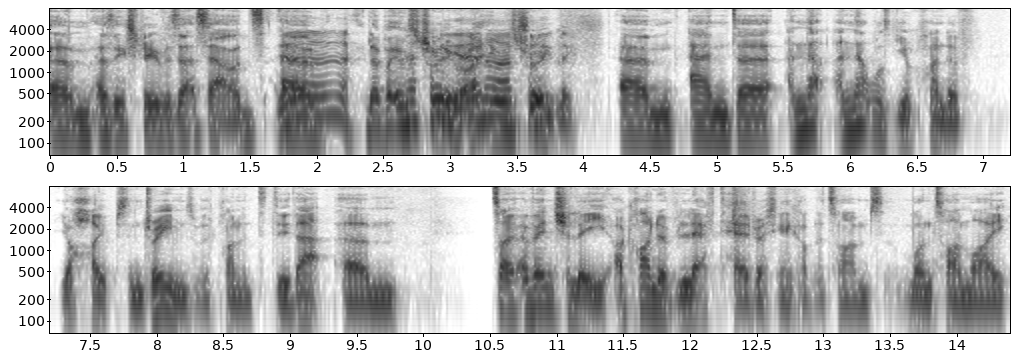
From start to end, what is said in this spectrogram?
um, as extreme as that sounds. Um, Yeah, no, but it was true, right? no, it was absolutely. true um, and uh, and that and that was your kind of your hopes and dreams were kind of to do that. Um, so eventually, I kind of left hairdressing a couple of times. One time, I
